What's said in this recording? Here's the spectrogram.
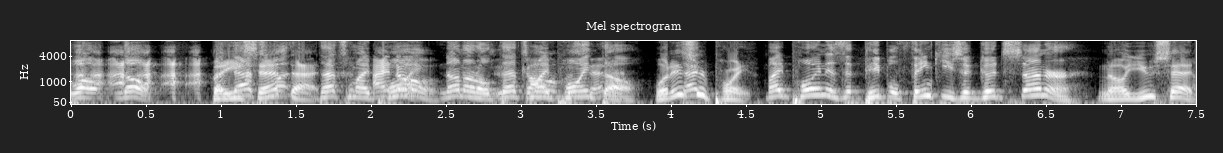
well, no. But he said my, that. That's my I point. know. No, no, no. Just That's my point, though. What is That- your point? My point is that people think he's a good center. No, you said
